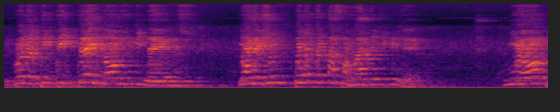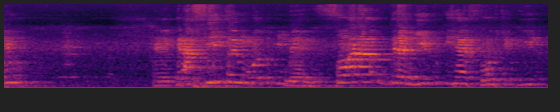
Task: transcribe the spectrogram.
e Guarani tem três novos minérios, e a região toda está forrada de minério. Nióbio, é, grafita e um outro minério, fora o granito que já é forte aqui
